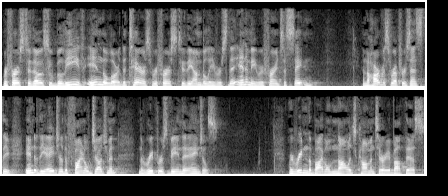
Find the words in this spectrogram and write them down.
refers to those who believe in the Lord. The tares refers to the unbelievers, the enemy referring to Satan. And the harvest represents the end of the age or the final judgment, and the reapers being the angels. We're reading the Bible knowledge commentary about this.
